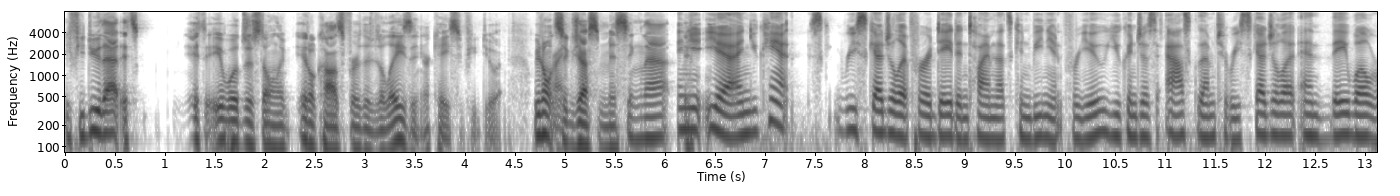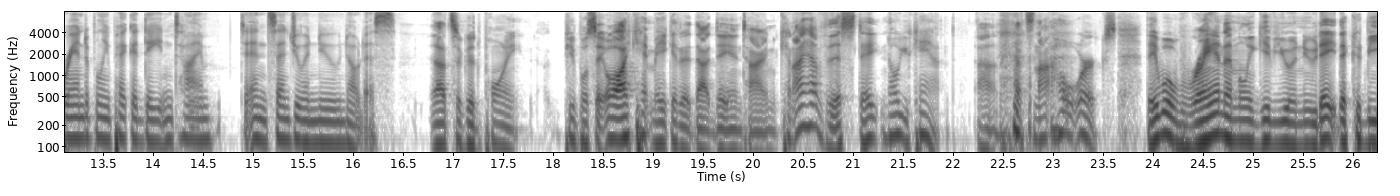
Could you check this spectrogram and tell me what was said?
If you do that, it's it, it will just only it'll cause further delays in your case if you do it. We don't Right. suggest missing that. And you, yeah, and you can't reschedule it for a date and time that's convenient for you. You can just ask them to reschedule it, and they will randomly pick a date and time to, and send you a new notice. that's a good point. People say, "Oh, I can't make it at that day and time. Can I have this date?" No, you can't. Uh, that's not how it works. They will randomly give you a new date that could be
